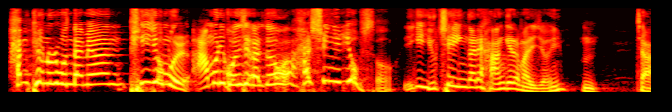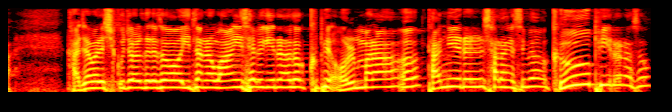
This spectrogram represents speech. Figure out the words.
한편으로 본다면 피조물 아무리 권세가 도 할 수 있는 일이 없어. 이게 육체 인간의 한계란 말이죠. 음. 자, 가자마자 19절 그래서 이튿날 왕이 새벽에 일어나서 급히 얼마나 어? 다니엘을 사랑했으며 급히 일어나서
